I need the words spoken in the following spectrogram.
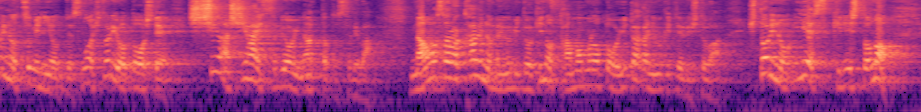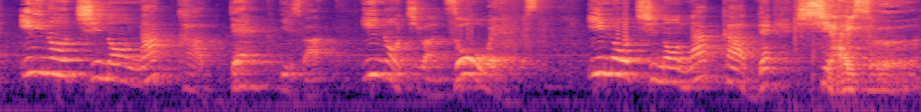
人の罪によってその一人を通して死が支配するようになったとすればなおさら神の恵みと義の賜物とを豊かに受けている人は一人のイエス・キリストの命の中でいいですか？命は造営です。命の中で支配する。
